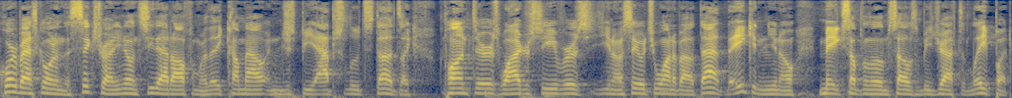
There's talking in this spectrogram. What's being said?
Quarterbacks going in the sixth round, you don't see that often where they come out and just be absolute studs. Like punters, wide receivers, you know, say what you want about that. They can you know make something of themselves and be drafted late. But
